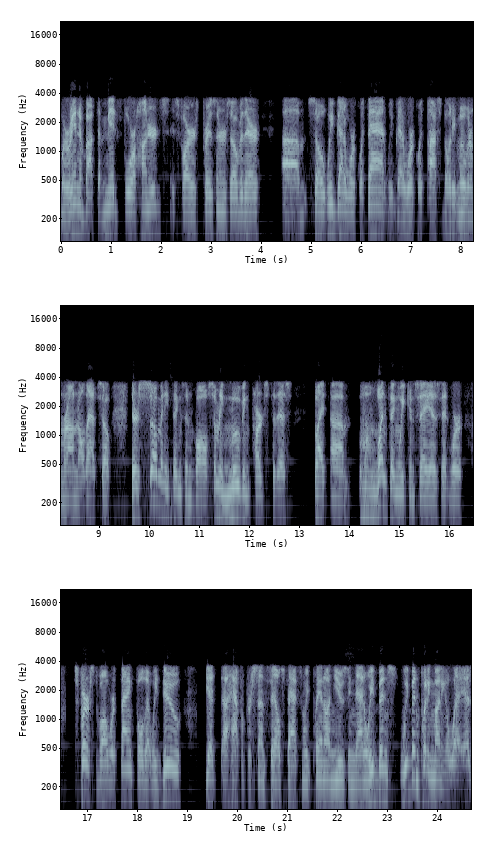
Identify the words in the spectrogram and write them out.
we're in about the mid 400s as far as prisoners over there. Um, so we've got to work with that. We've got to work with possibility of moving them around and all that. So there's so many things involved, so many moving parts to this. But um, one thing we can say is that we're, first of all, we're thankful that we do get a half a percent sales tax, and we plan on using that. And we've been we've been putting money away as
